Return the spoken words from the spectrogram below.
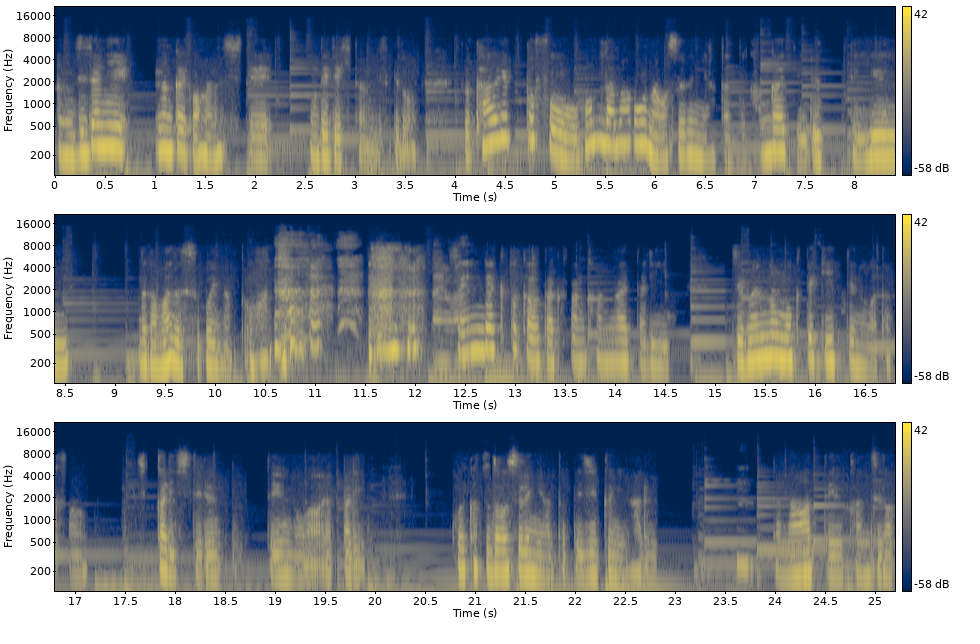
あの事前に何回かお話ししても出てきたんですけどターゲット層を本棚オーナーをするにあたって考えているっていうのがまずすごいなと思って戦略とかをたくさん考えたり自分の目的っていうのがたくさんしっかりしてるっていうのがやっぱりこういう活動をするにあたって軸になるだなっていう感じが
